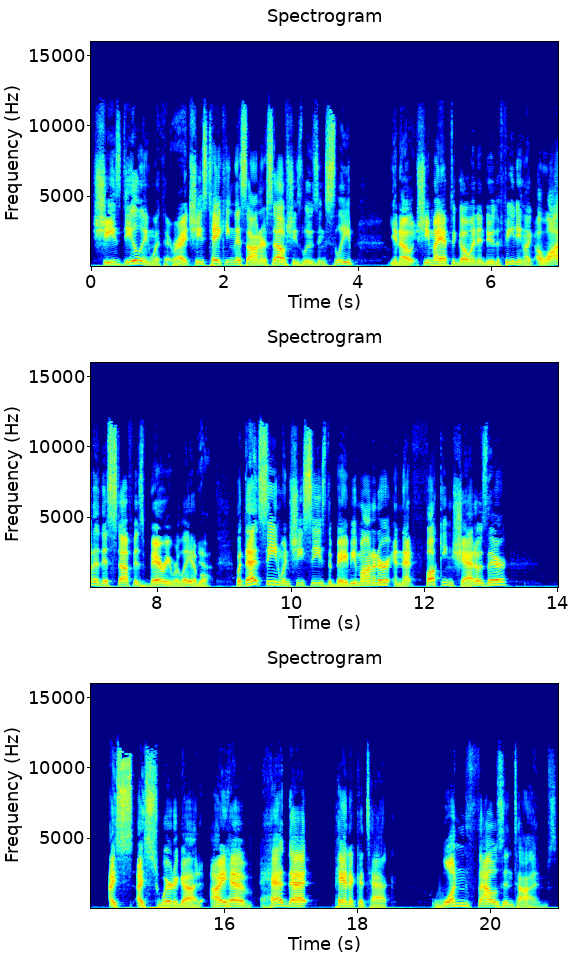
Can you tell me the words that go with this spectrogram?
She's dealing with it, right? Right. She's taking this on herself. She's losing sleep. You know, she might have to go in and do the feeding. Like a lot of this stuff is very relatable. Yeah. But that scene when she sees the baby monitor and that fucking shadows there, I, I swear to God, I have had that panic attack 1,000 times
